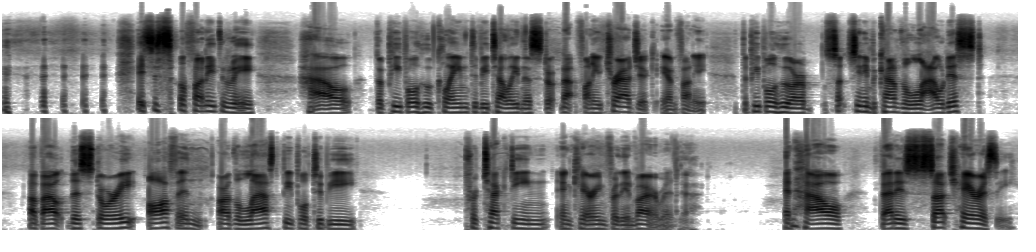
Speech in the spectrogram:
It's just so funny to me how the people who claim to be telling this story, not funny, tragic and funny, the people who are so- seem to be kind of the loudest about this story often are the last people to be protecting and caring for the environment. Yeah. And how that is such heresy.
